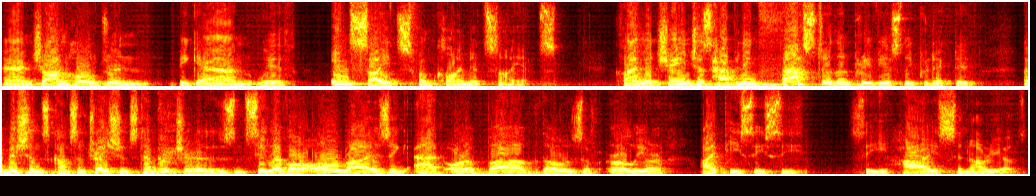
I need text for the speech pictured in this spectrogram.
And John Holdren began with insights from climate science. Climate change is happening faster than previously predicted. Emissions concentrations, temperatures, and sea level are all rising at or above those of earlier IPCC high scenarios.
